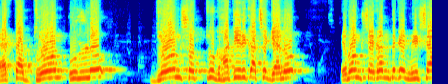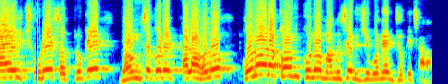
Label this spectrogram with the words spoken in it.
একটা ড্রোন উড়লো ড্রোন শত্রু ঘাঁটির কাছে গেল, এবং সেখান থেকে মিসাইল ছুড়ে শত্রুকে ধ্বংস করে ফেলা হলো, কোন রকম কোন মানুষের জীবনের ঝুঁকি ছাড়া।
